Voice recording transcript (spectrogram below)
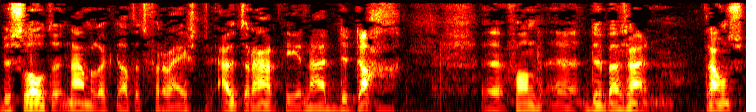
besloten, namelijk dat het verwijst uiteraard weer naar de dag uh, van uh, de bazuin. Trouwens,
